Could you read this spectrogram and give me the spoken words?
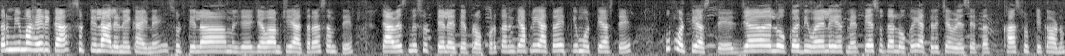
तर मी माहेरी का सुट्टीला आले नाही काही नाही. सुट्टीला म्हणजे जेव्हा आमची यात्रा संपते त्यावेळेस मी सुट्टीला येते प्रॉपर कारण की आपली यात्रा इतकी मोठी असते. खूप मोठी असते. जे लोक दिवाळीला येत नाहीत ते सुद्धा लोक यात्रेच्या वेळेस येतात. खास सुट्टी काढून.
